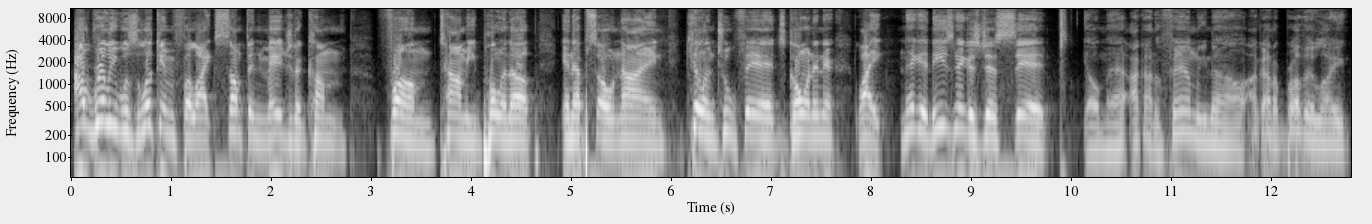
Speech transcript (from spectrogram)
I really was looking for like something major to come from Tommy pulling up in episode nine, killing two feds, going in there. Like, nigga, these niggas just said, Yo, man, I got a family now. I got a brother, like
